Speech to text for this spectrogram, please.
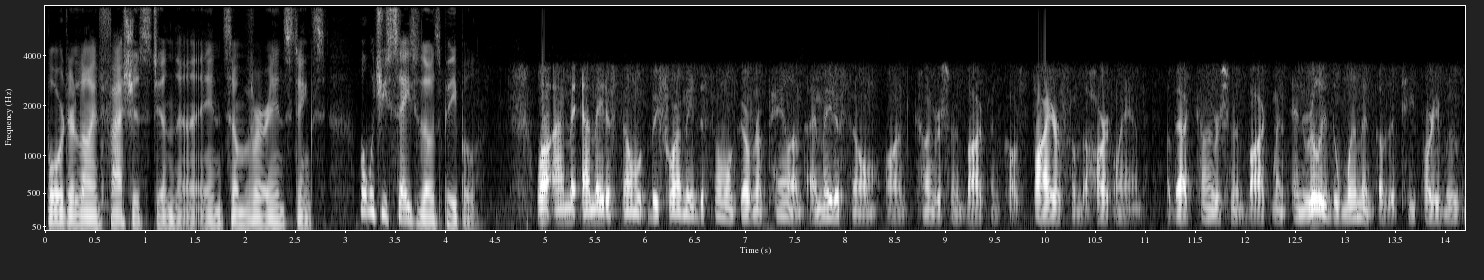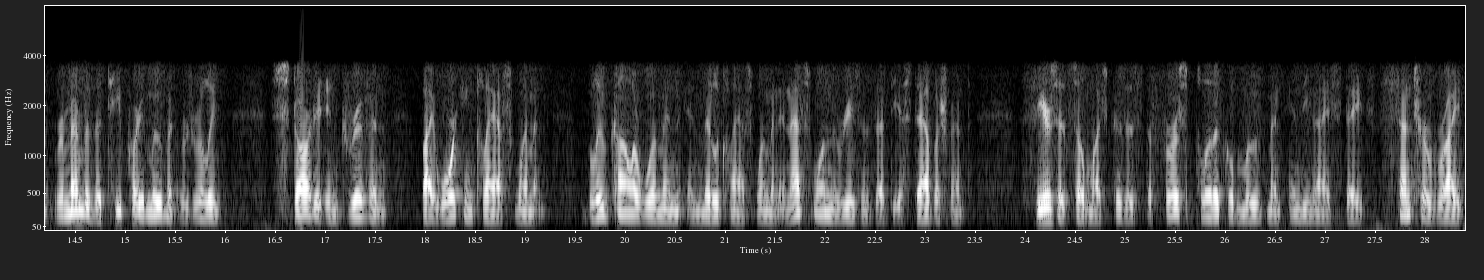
borderline fascist in uh, in some of her instincts. What would you say to those people? Well, I, ma- I made a film before I made the film on Governor Palin. I made a film on Congressman Bachmann called "Fire from the Heartland" about Congressman Bachmann and really the women of the Tea Party movement. Remember, the Tea Party movement was really started and driven by working class women blue collar women and middle class women. And that's one of the reasons that the establishment fears it so much because it's the first political movement in the United States, center right,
